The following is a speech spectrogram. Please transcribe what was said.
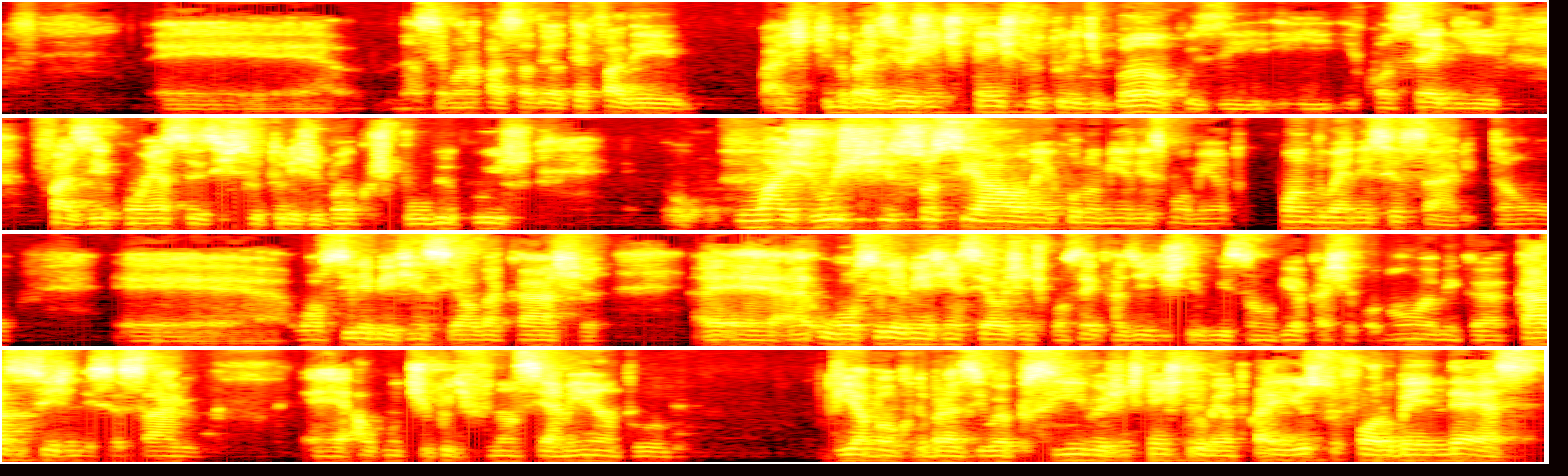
É, na semana passada eu até falei, acho que no Brasil a gente tem estrutura de bancos e, e, e consegue fazer com essas estruturas de bancos públicos um ajuste social na economia nesse momento, quando é necessário. Então, é, o auxílio emergencial da Caixa, é, o auxílio emergencial a gente consegue fazer distribuição via Caixa Econômica, caso seja necessário é, algum tipo de financiamento via Banco do Brasil é possível, a gente tem instrumento para isso, fora o BNDES.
